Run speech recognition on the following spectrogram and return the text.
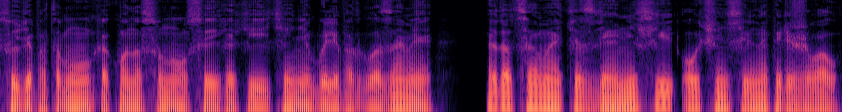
Судя по тому, как он осунулся и какие тени были под глазами, этот самый отец Дионисий очень сильно переживал.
